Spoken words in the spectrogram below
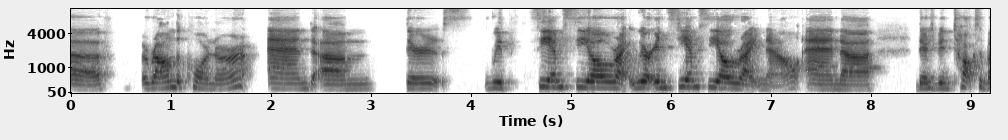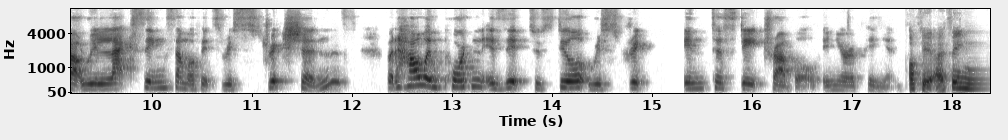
uh, around the corner, and um, there's with CMCO, right? We're in CMCO right now, and uh, there's been talks about relaxing some of its restrictions. But how important is it to still restrict interstate travel, in your opinion? Okay, I think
